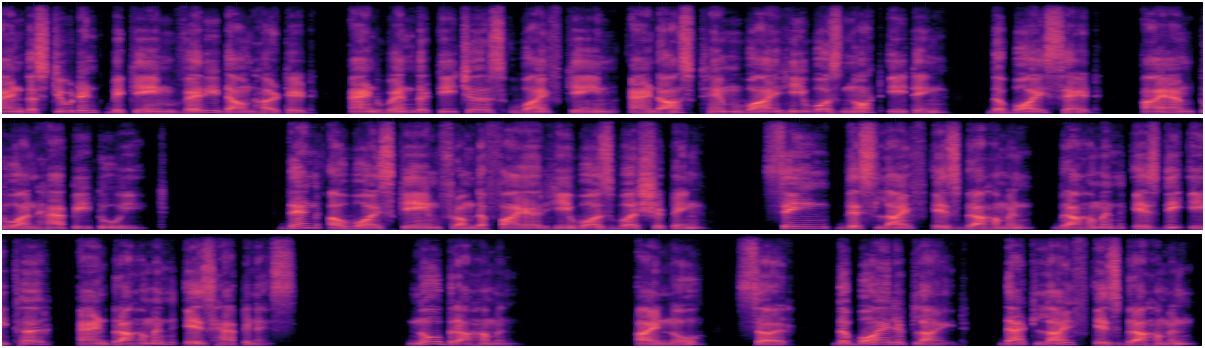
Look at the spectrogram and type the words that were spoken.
and the student became very downhearted, and when the teacher's wife came and asked him why he was not eating, the boy said, I am too unhappy to eat. Then a voice came from the fire he was worshipping, saying, This life is Brahman, Brahman is the ether, and Brahman is happiness. Know Brahman. I know, sir, the boy replied, that life is Brahman,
